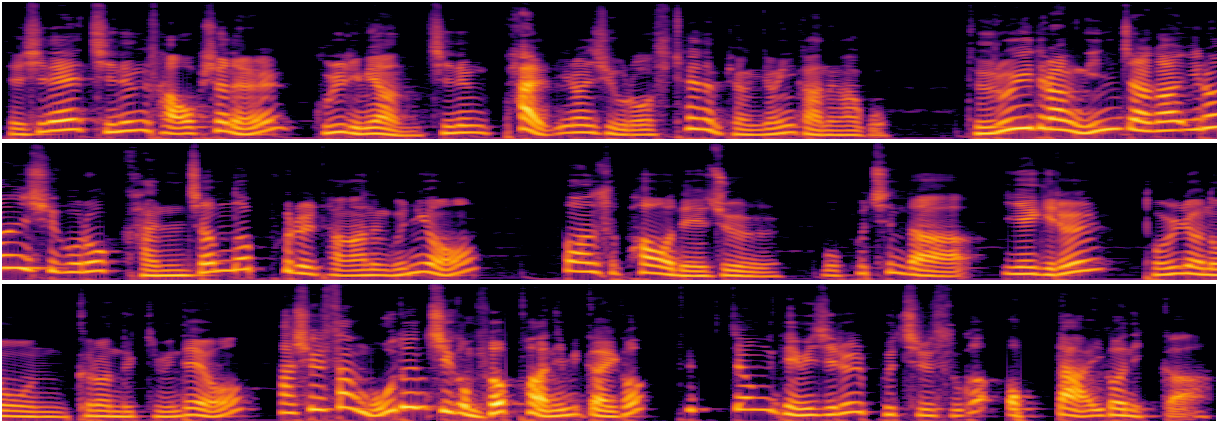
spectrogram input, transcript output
대신에 지능 4 옵션을 굴리면 지능 8 이런 식으로 스탯은 변경이 가능하고 드루이드랑 닌자가 이런 식으로 간접 너프를 당하는군요. 소환수 파워 4줄 못 붙인다 이 얘기를 돌려놓은 그런 느낌인데요. 사실상 모든 직업 너프 아닙니까 이거? 특정 데미지를 붙일 수가 없다 이거니까.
